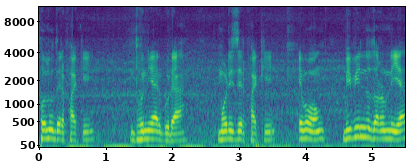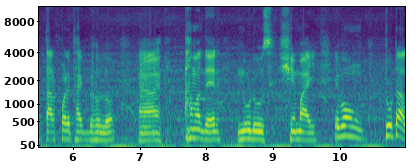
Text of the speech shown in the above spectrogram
হলুদের ফাঁকি ধনিয়ার গুঁড়া, মরিচের ফাঁকি এবং বিভিন্ন ধরনের তারপরে থাকবে হলো আমাদের নুডলস, সেমাই এবং টোটাল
